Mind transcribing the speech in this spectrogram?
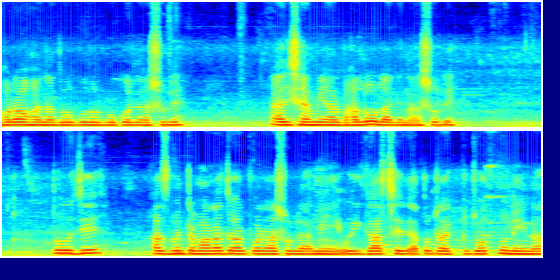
ধরা হয় না, ধরবো ধরবো করে আসলে। আলসামি আর ভালোও লাগে না আসলে। তো যে হাজব্যান্ডটা মারা যাওয়ার পরে আসলে আমি ওই গাছের এতটা একটু যত্ন নেই না।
